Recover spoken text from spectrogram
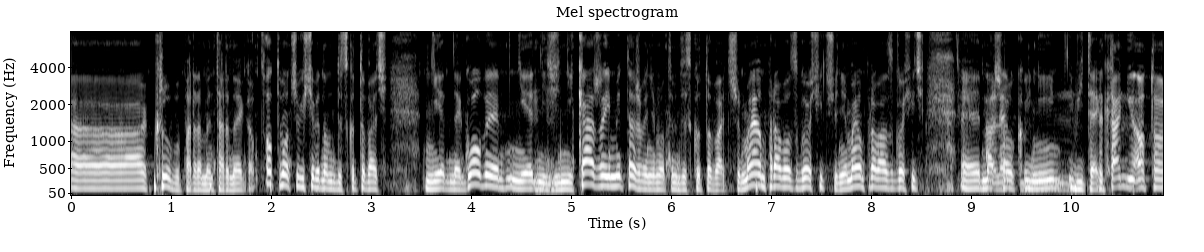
e, klubu parlamentarnego. O tym oczywiście będą dyskutować nie jedne głowy, nie jedni dziennikarze i my też będziemy o tym dyskutować. Czy mają prawo zgłosić, czy nie mają prawa zgłosić e, marszałkini Witek. Pytanie o to,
